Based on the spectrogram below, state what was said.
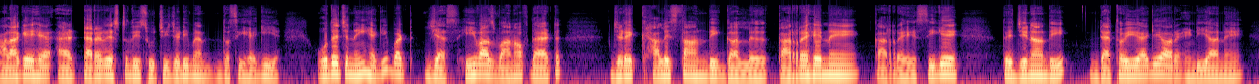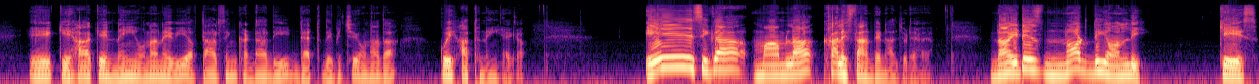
ਹਾਲਾਂਕਿ ਇਹ ਟੈਰਰਿਸਟ ਦੀ ਸੂਚੀ ਜਿਹੜੀ ਮੈਂ ਦੱਸੀ ਹੈਗੀ ਹੈ, ਉਹਦੇ 'ਚ ਨਹੀਂ ਹੈਗੀ but yes he was one of that ਜਿਹੜੇ ਖਾਲਿਸਤਾਨ ਦੀ ਗੱਲ ਕਰ ਰਹੇ ਨੇ, ਕਰ ਰਹੇ ਸੀਗੇ, ਤੇ ਜਿਨ੍ਹਾਂ ਦੀ ਡੈਥ ਹੋਈ ਹੈਗੀ ਔਰ ਇੰਡੀਆ ਨੇ ਇਹ ਕਿਹਾ ਕਿ ਨਹੀਂ, ਉਹਨਾਂ ਨੇ ਵੀ ਅਵਤਾਰ ਸਿੰਘ ਖੰਡਾ ਦੀ ਡੈਥ ਦੇ ਪਿੱਛੇ ਉਹਨਾਂ ਦਾ ਕੋਈ ਹੱਥ ਨਹੀਂ ਹੈਗਾ। ਇਹ ਸੀਗਾ ਮਾਮਲਾ ਖਾਲਿਸਤਾਨ ਦੇ ਨਾਲ ਜੁੜਿਆ ਹੋਇਆ। ਨਾ it is not the only case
